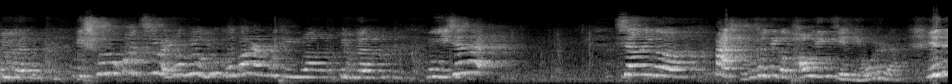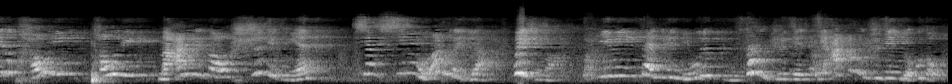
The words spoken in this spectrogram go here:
对不对？你说的话基本上没有用，他当然不听啊，对不对？你现在像那个大厨子那个庖丁解牛似的，人那个庖丁庖丁拿着那刀十九年，像心魔似的一样，为什么？因为在那个牛的骨缝之间、夹缝之间游走。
